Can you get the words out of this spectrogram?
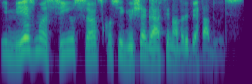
e mesmo assim o Santos conseguiu chegar à final da Libertadores.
